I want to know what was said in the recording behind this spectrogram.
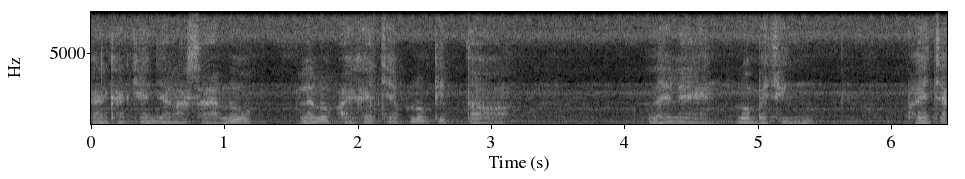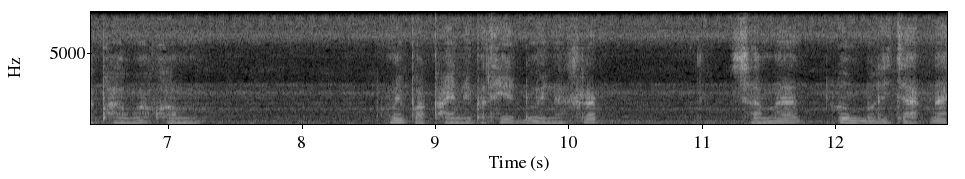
การขาดแคลนยารักษาโรค และโรคภัยไข้เจ็บ โรคติดต่อร้ายแรง รวมไปถึง ภัยจากภาวะความไม่ปลอดภัยในประเทศด้วยนะครับ สามารถร่วมบริจาคได้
